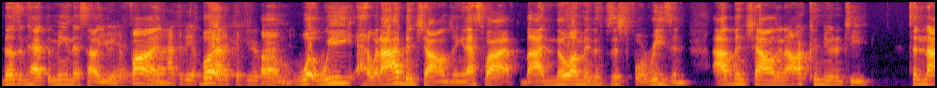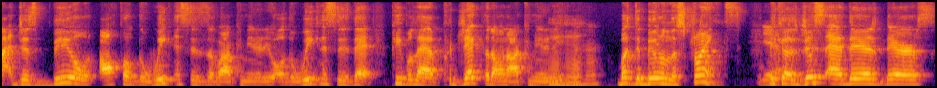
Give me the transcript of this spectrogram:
doesn't have to mean that's how you're Yeah. You defined. don't have to be a But, product of your Um, environment. what we, what I've been challenging, and that's why I, I know I'm in this position for a reason. I've been challenging our community to not just build off of the weaknesses of our community or the weaknesses that people have projected on our community, Mhm. Mhm. but to build on the strengths. Yeah. Because just as there's there's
